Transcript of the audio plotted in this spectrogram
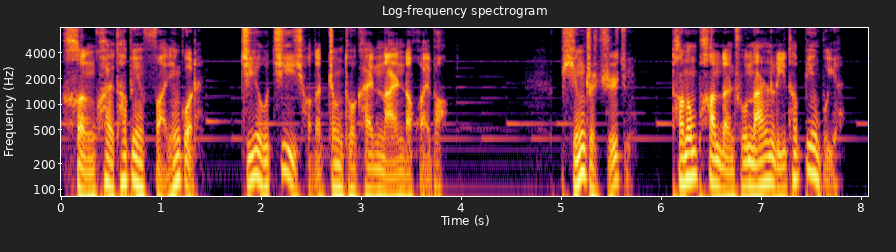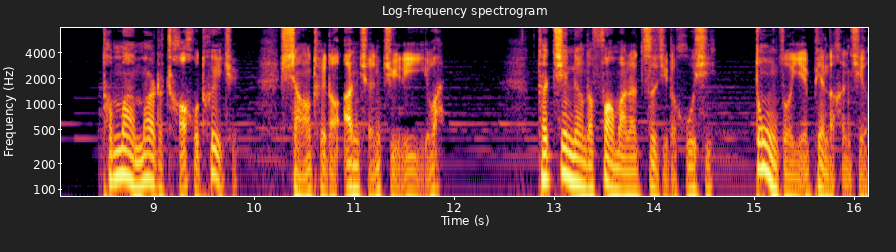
很快他便反应过来，极有技巧地挣脱开男人的怀抱。凭着直觉，他能判断出男人离他并不远，他慢慢地朝后退去，想要退到安全距离以外。他尽量地放慢了自己的呼吸，动作也变得很轻。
